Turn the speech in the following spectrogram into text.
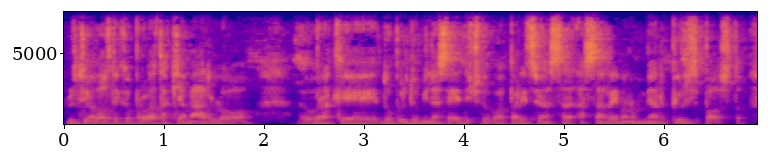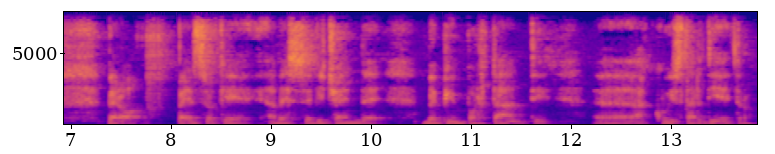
L'ultima volta che ho provato a chiamarlo, ora che dopo il 2016, dopo l'apparizione a Sanremo, non mi ha più risposto. Però penso che avesse vicende ben più importanti eh, a cui star dietro.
